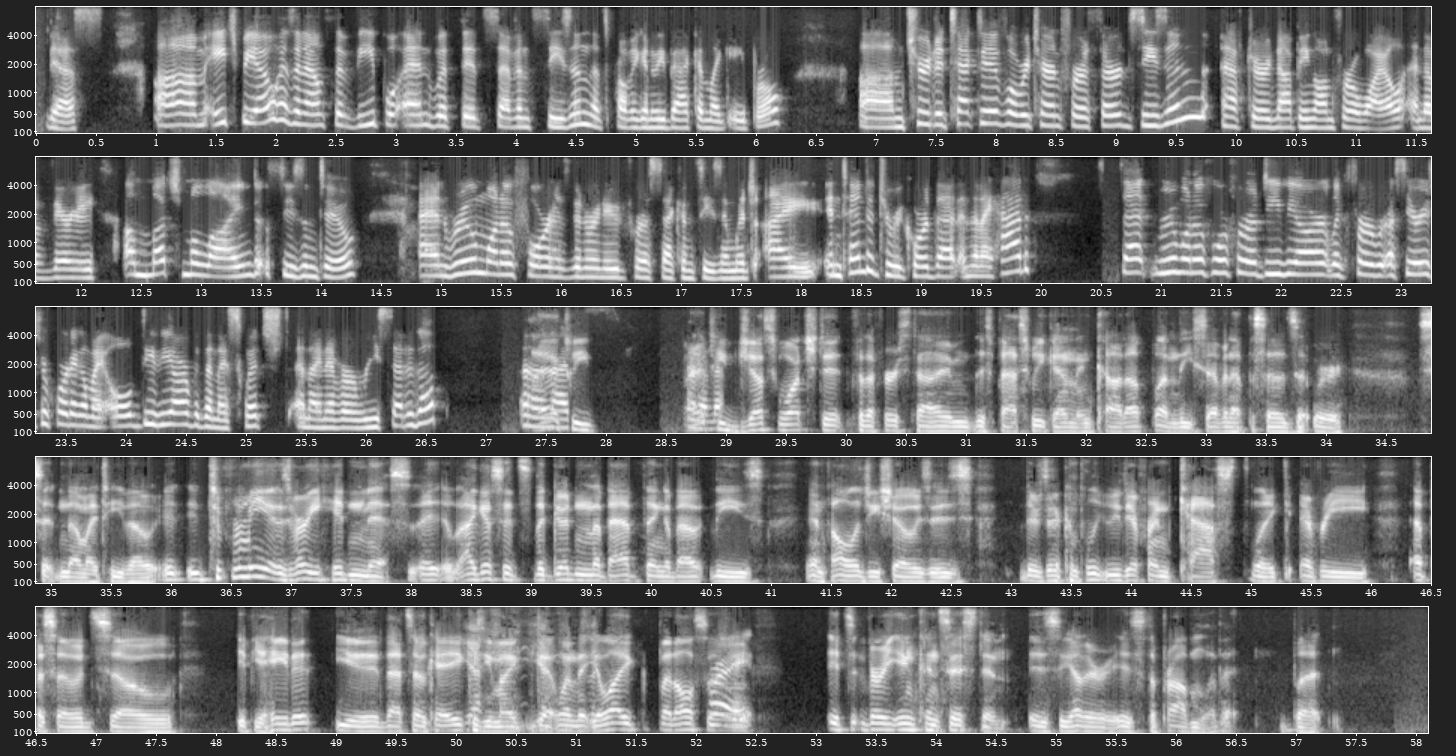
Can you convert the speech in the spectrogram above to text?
Yes. Um, HBO has announced that Veep will end with its seventh season. That's probably going to be back in like April. Um, True Detective will return for a third season after not being on for a while, and a very a much maligned season two. And Room 104 has been renewed for a second season, which I intended to record that, and then I had set Room 104 for a DVR, like for a series recording on my old DVR, but then I switched and I never reset it up. I actually, I I don't actually just watched it for the first time this past weekend and caught up on the seven episodes that were sitting on my TiVo. It, it, to- for me, it was very hit and miss. It, I guess it's the good and the bad thing about these anthology shows is there's a completely different cast like every episode. So if you hate it, you that's okay because Yeah. you might get one that you like. But also, Right. it's very inconsistent. Is the other is the problem with it? But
